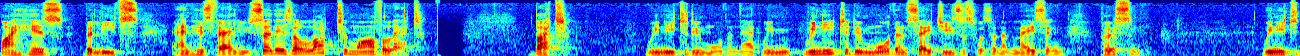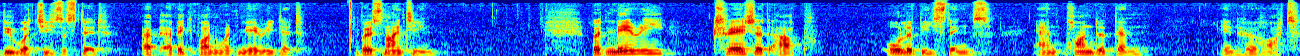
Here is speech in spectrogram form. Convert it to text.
by his beliefs and his values. So there's a lot to marvel at. But we need to do more than that. We, we need to do more than say Jesus was an amazing person. We need to do what Jesus did. I, beg pardon, what Mary did. Verse 19. But Mary treasured up all of these things and pondered them in her heart,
